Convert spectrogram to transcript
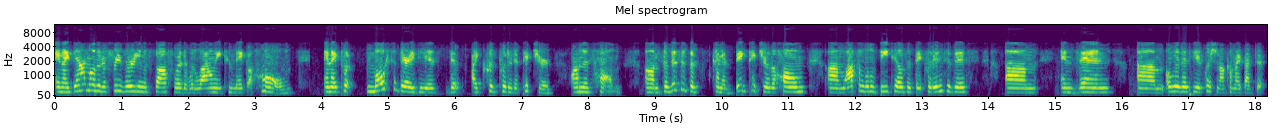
and I downloaded a free version of software that would allow me to make a home. And I put most of their ideas that I could put in a picture on this home. Um, so this is the kind of big picture of the home, um, lots of little details that they put into this. Um, and then, um, oh, that's your question. I'll come right back to it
